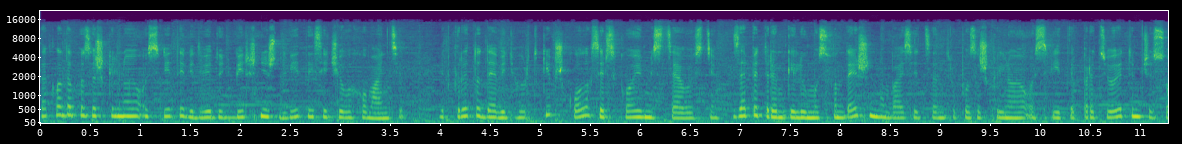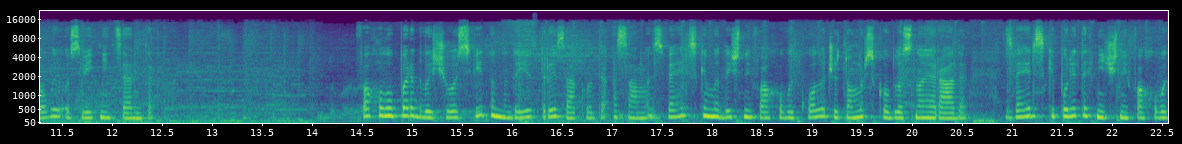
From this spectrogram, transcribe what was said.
Заклади позашкільної освіти відвідують більш ніж 2 тисячі вихованців. Відкрито 9 гуртків в школах сільської місцевості. За підтримки Люмус Foundation на базі Центру позашкільної освіти працює тимчасовий освітній центр. Фахову передвищу освіту надають три заклади, а саме Звегельський медичний фаховий коледж Житомирської обласної ради, Звегельський політехнічний фаховий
